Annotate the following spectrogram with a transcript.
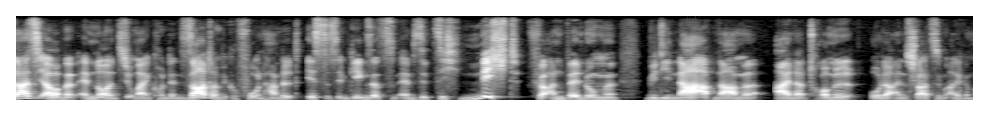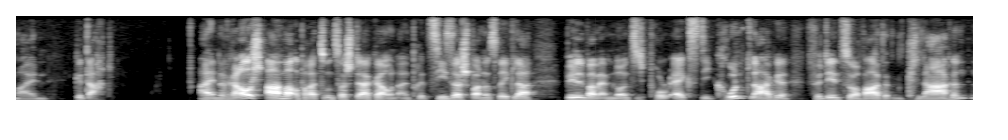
Da es sich aber beim M90 um ein Kondensatormikrofon handelt, ist es im Gegensatz zum M70 nicht für Anwendungen wie die Nahabnahme einer Trommel oder eines Schlagzeugs im Allgemeinen gedacht. Ein rauscharmer Operationsverstärker und ein präziser Spannungsregler bilden beim M90 Pro X die Grundlage für den zu erwarteten klaren,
